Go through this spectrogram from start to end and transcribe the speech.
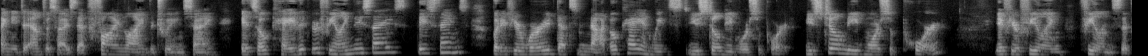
I need to emphasize that fine line between saying it's okay that you're feeling these things, these things, but if you're worried, that's not okay, and we you still need more support. You still need more support if you're feeling feelings that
